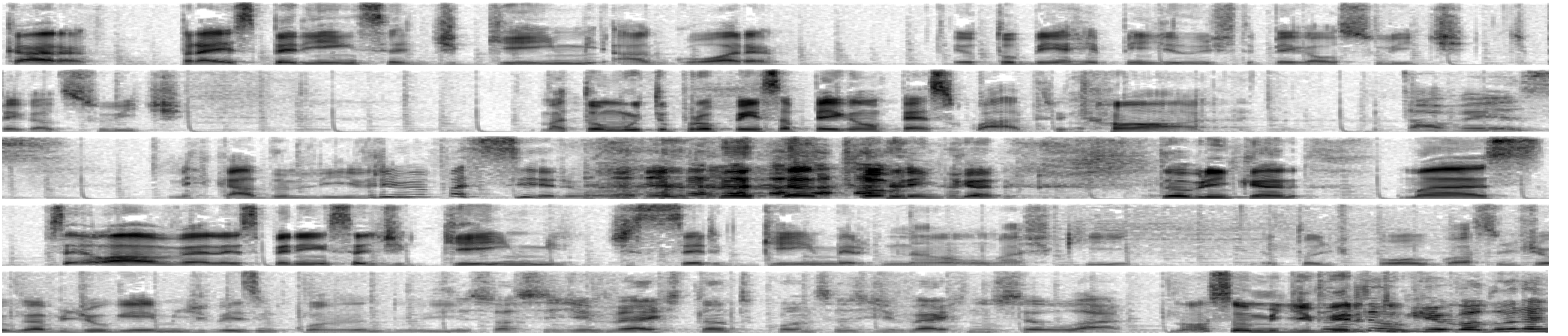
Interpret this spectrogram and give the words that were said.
cara, pra experiência de game agora, eu tô bem arrependido de ter pegado o Switch, de pegar o Switch. Mas tô muito propenso a pegar um PS4. Então, ó, Talvez. Mercado Livre, meu parceiro. tô brincando. Tô brincando. Mas, sei lá, velho, a experiência de game, de ser gamer, não, acho que eu tô de boa. Gosto de jogar videogame de vez em quando. Você E... só se diverte tanto quanto você se diverte no celular. Nossa, eu me Então, divirto. teu jogador é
